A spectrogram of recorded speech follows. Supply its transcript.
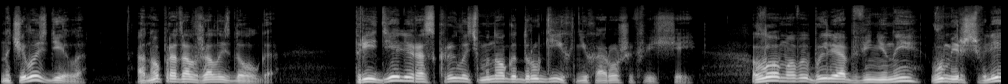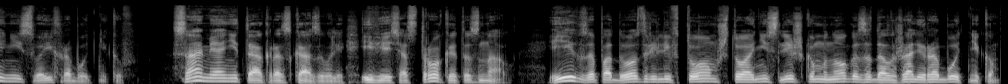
Началось дело. Оно продолжалось долго. При деле раскрылось много других нехороших вещей. Ломовы были обвинены в умерщвлении своих работников. Сами они так рассказывали, и весь Острог это знал. Их заподозрили в том, что они слишком много задолжали работникам,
